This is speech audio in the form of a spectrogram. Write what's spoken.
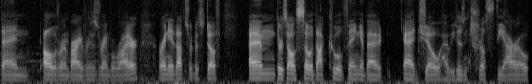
than Oliver and Barry versus Rainbow Raider or any of that sort of stuff. Um, there's also that cool thing about uh, Joe, how he doesn't trust the Arrow,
